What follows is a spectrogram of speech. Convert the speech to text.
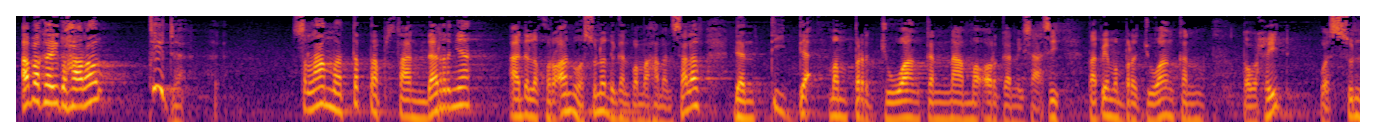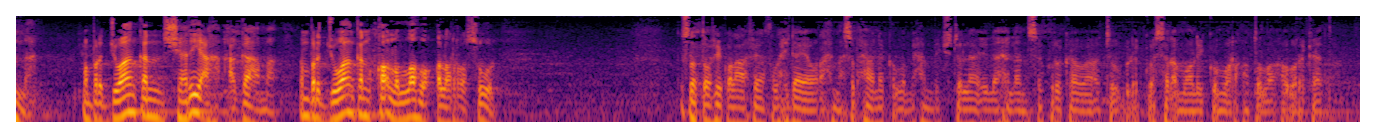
Apakah itu haram? Tidak selama tetap standarnya adalah Quran wa sunnah dengan pemahaman salaf dan tidak memperjuangkan nama organisasi tapi memperjuangkan tauhid wa sunnah memperjuangkan syariah agama, memperjuangkan qala Allah wa qala Rasul. Taufiq wal afiyah wal hidayah wa rahmah. Subhanakallah bihamdika la ilaha illa anta astaghfiruka wa atubu ilaik. Wassalamualaikum warahmatullahi wabarakatuh.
